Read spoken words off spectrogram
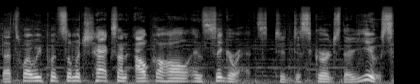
That's why we put so much tax on alcohol and cigarettes to discourage their use.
